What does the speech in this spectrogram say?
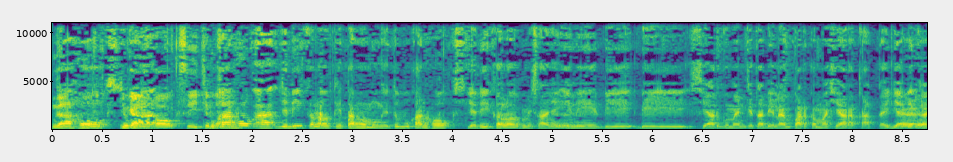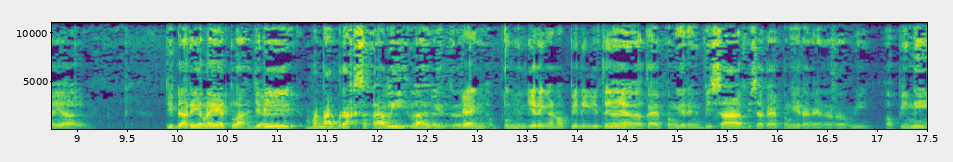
nggak hoax cuma Nggak hoax sih, cuma- bukan hoax. Ah. jadi kalau kita ngomong itu bukan hoax. Jadi kalau misalnya ini di di si argumen kita dilempar ke masyarakat ya jadi Eh, kayak eh. tidak relate lah. Jadi menabrak sekali lah gitu. kayak penggiringan opini gitu ya. Eh, kayak penggiring bisa bisa kayak penggiringan opini, opini.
